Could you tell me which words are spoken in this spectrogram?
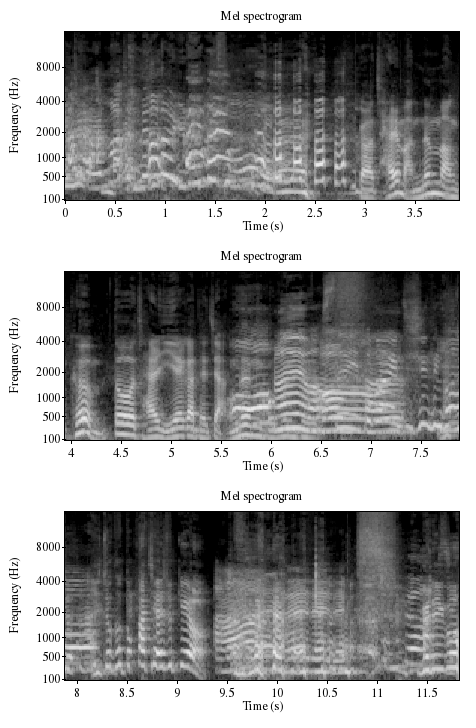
닮은 맞아 맨날 이러면서. 그러니까 잘 맞는 만큼 또 잘 이해가 되지 않는 어. 부분도 네, 맞습니다. 소방해 주시는 거. 이쪽, 이쪽도 똑같이 해줄게요. 네네네. 그리고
